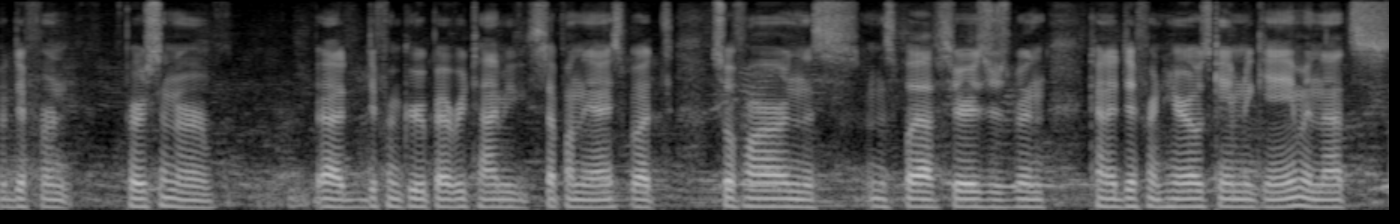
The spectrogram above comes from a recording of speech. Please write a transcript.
a different person or a different group every time you step on the ice. But so far in this in this playoff series, there's been kind of different heroes game to game, and that's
